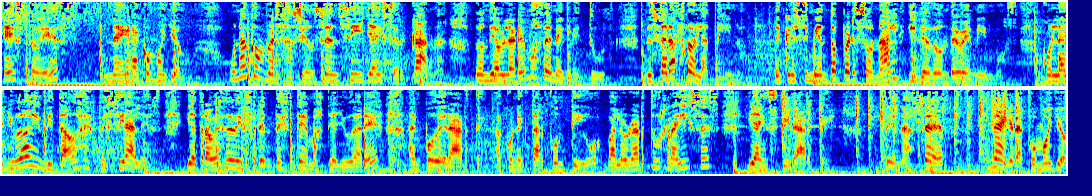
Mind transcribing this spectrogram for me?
Esto es Negra como yo, una conversación sencilla y cercana donde hablaremos de negritud, de ser afrolatino, de crecimiento personal y de dónde venimos. Con la ayuda de invitados especiales y a través de diferentes temas te ayudaré a empoderarte, a conectar contigo, valorar tus raíces y a inspirarte. De nacer, negra como yo.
